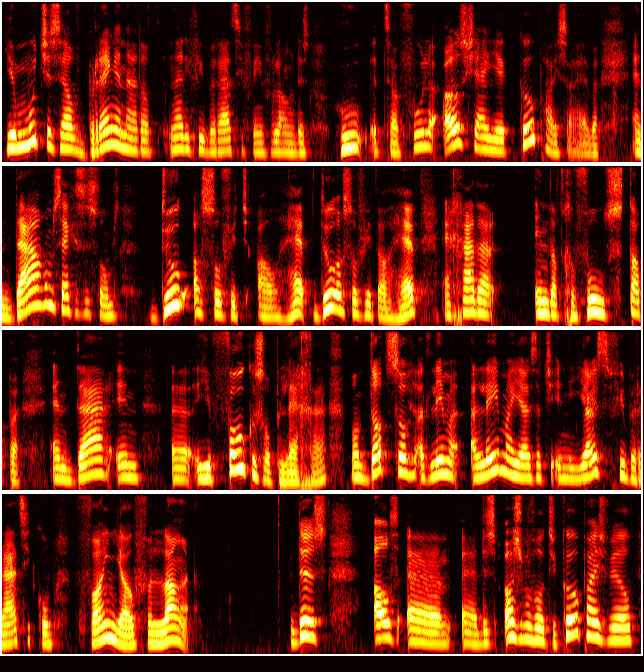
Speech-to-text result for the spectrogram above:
Je moet jezelf brengen naar, dat, naar die vibratie van je verlangen. Dus hoe het zou voelen als jij je koophuis zou hebben. En daarom zeggen ze soms: doe alsof je het al hebt. Doe alsof je het al hebt en ga daar in dat gevoel stappen. En daarin uh, je focus op leggen. Want dat zorgt alleen maar, alleen maar juist dat je in de juiste vibratie komt van jouw verlangen. Dus als, uh, uh, dus als je bijvoorbeeld je koophuis wilt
